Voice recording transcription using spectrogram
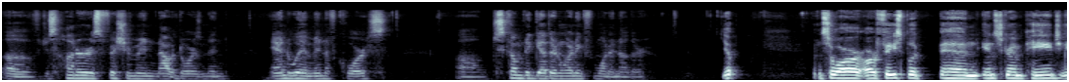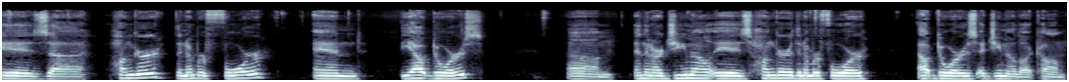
of just hunters, fishermen, outdoorsmen, and women, of course. Um, just come together and learning from one another. Yep. And so our, our Facebook and Instagram page is uh, Hunger, the number four, and the outdoors. Um, and then our Gmail is hunger, the number four, outdoors at gmail.com.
